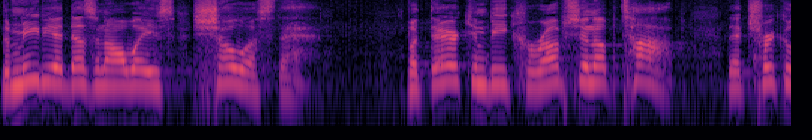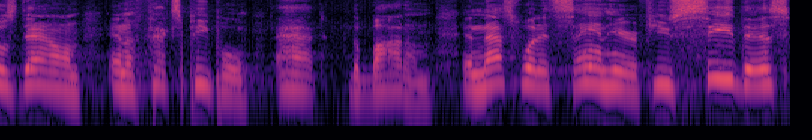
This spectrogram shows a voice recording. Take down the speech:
The media doesn't always show us that. But there can be corruption up top that trickles down and affects people at the bottom. And that's what it's saying here. If you see this,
